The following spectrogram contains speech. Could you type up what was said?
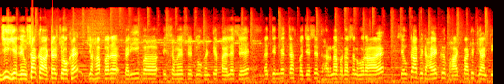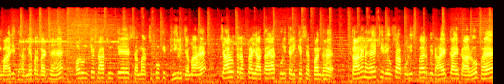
जी, ये रेउसा का अटल चौक है, जहाँ पर करीब इस समय से दो घंटे पहले से दिन में दस बजे से धरना प्रदर्शन हो रहा है। सेवता विधायक भाजपा के ज्ञान तिवारी धरने पर बैठे हैं और उनके साथ उनके समर्थकों की भीड़ जमा है। चारों तरफ़ का यातायात पूरी तरीके से बंद है। कारण है कि रेउसा पुलिस पर विधायक का एक आरोप है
